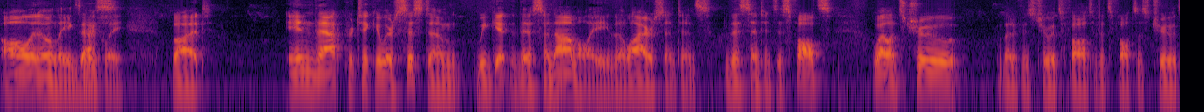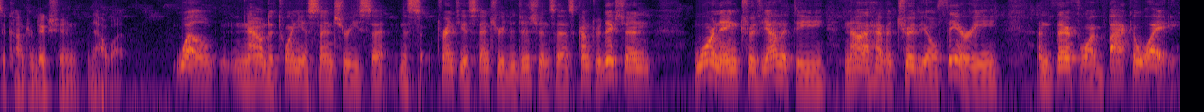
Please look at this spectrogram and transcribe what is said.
All and only, exactly. Yes. But in that particular system, we get this anomaly, the liar sentence. This sentence is false. Well, it's true, but if it's true, it's false. If it's false, it's true. It's a contradiction. Now what? Well, now the 20th century set, the 20th century logician says contradiction, warning, triviality. Now I have a trivial theory, and therefore I back away.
